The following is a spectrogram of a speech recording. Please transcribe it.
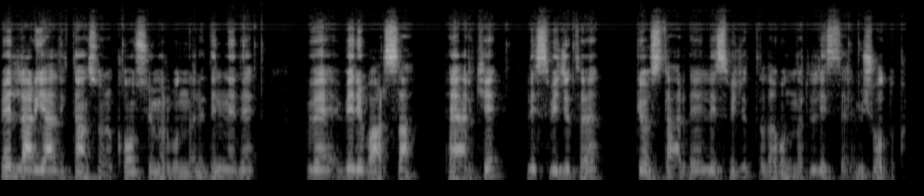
Veriler geldikten sonra consumer bunları dinledi ve veri varsa eğer ki list widget'ı gösterdi. List widget'ta da bunları listelemiş olduk.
